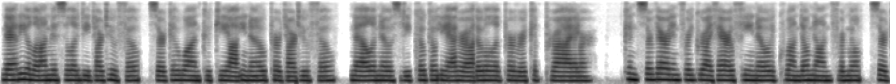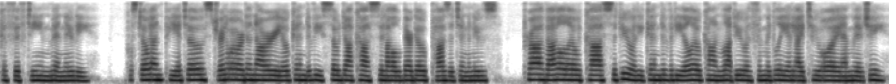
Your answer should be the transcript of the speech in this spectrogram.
Metti la miscela di tartufo, circa 1 cucchiaino per tartufo, nella noce di coco e aradola per ricoprire. Conservare in frigorifero fino a quando non fermo, circa 15 minuti. Questo un piatto straordinario condiviso da casa albergo positinews. Provala tua e condividilo con la tua famiglia e tuoi amici.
